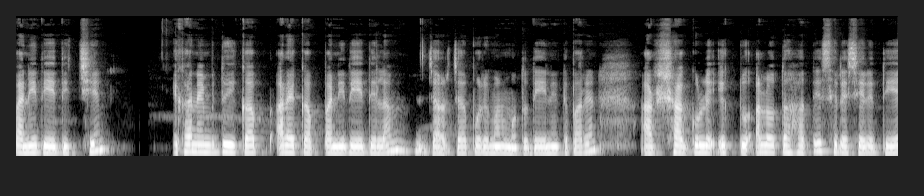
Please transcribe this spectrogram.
পানি দিয়ে দিচ্ছি। এখানে আমি দুই কাপ, আড়াই কাপ পানি দিয়ে দিলাম। যার যা পরিমাণ মতো দিয়ে নিতে পারেন। আর শাকগুলো একটু আলোতা হাতে ছেড়ে ছেড়ে দিয়ে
